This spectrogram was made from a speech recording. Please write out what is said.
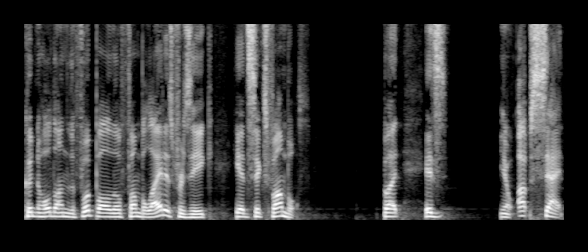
couldn't hold on to the football, though fumbleitis for Zeke. He had six fumbles. But it's, you know, upset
